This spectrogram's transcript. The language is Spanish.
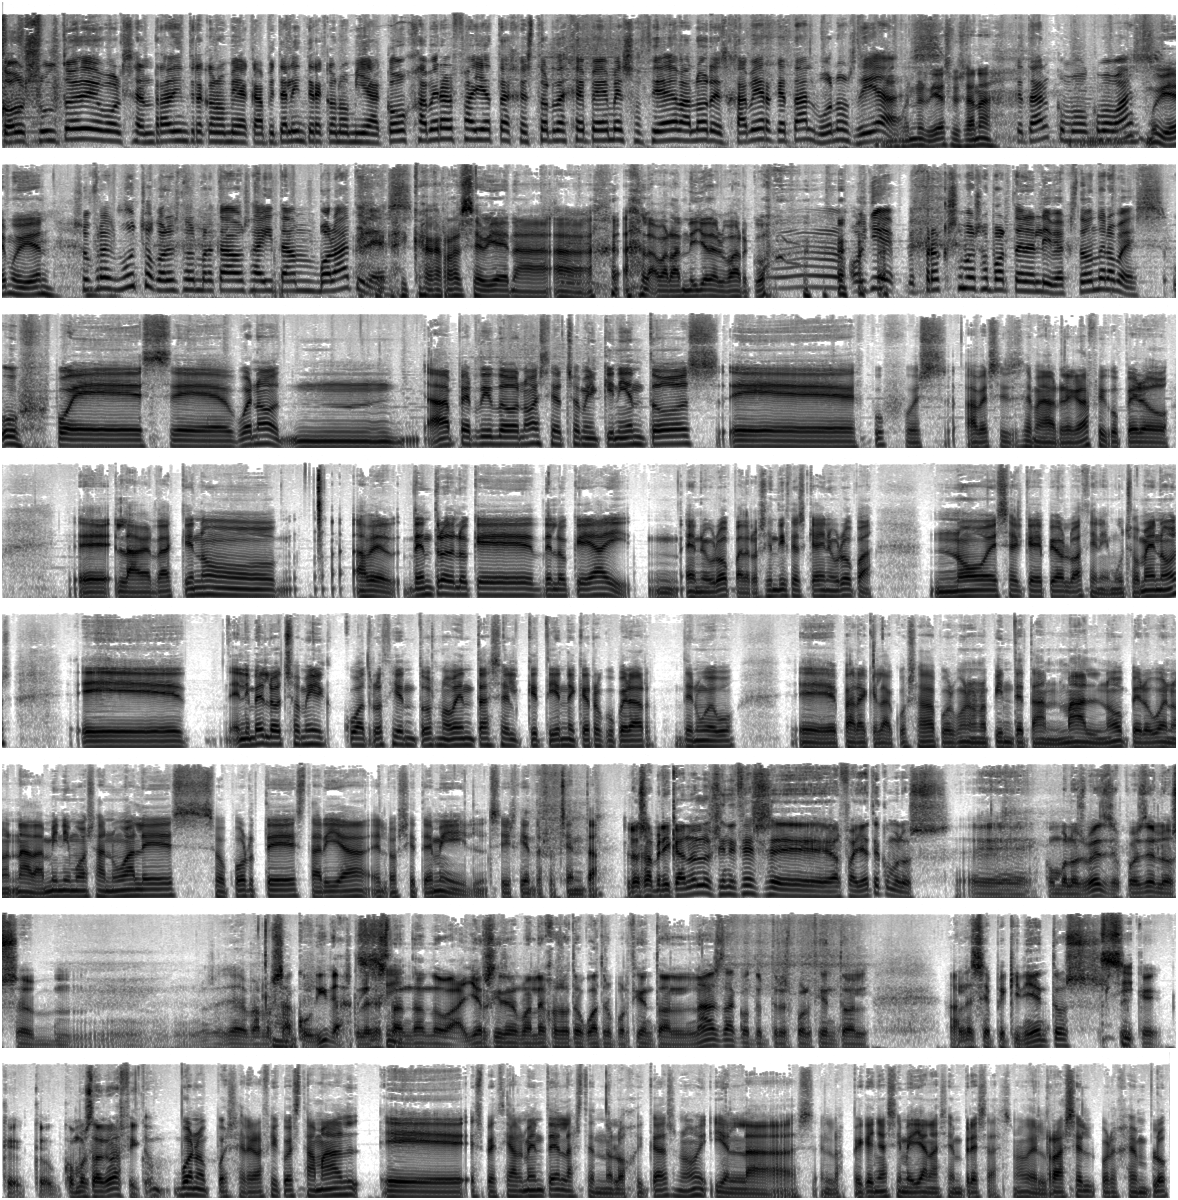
Consultorio de Bolsa en Radio Intereconomía, Capital Intereconomía, con Javier Alfayate, gestor de GPM Sociedad de Valores. Javier, ¿qué tal? Buenos días. Buenos días, Susana. ¿Qué tal? ¿Cómo, cómo vas? Muy bien, muy bien. ¿Sufres mucho con estos mercados ahí tan volátiles? Hay que agarrarse bien a, a- a la barandilla del barco. Ah, Oye, próximo soporte en el IBEX, ¿dónde lo ves? Uf, pues eh, bueno, mm, ha perdido ¿no? ese 8500. eh, uf, pues a ver si se me abre el gráfico, pero eh, la verdad es que no. A ver, dentro de lo que de lo que hay en Europa, de los índices que hay en Europa, no es el que peor lo hace, ni mucho menos. Eh, el nivel de 8.490 es el que tiene que recuperar de nuevo eh, para que la cosa, pues bueno, no pinte tan mal, ¿no? Pero bueno, nada, mínimos anuales, soporte estaría en los 7.680. Los americanos, los índices, eh, Alfayate, ¿cómo los, eh, cómo los ves después de los, eh, no sé llamarlos sacudidas que les Sí. están dando? Ayer, sin ir más lejos, otro 4% al Nasdaq, otro 3% al, al SP500. Sí. ¿Qué- qué- qué- cómo está el gráfico? Bueno, pues el gráfico está mal, eh, especialmente en las tecnológicas ¿no? y en las, en las pequeñas y medianas empresas, ¿no? del Russell, por ejemplo.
